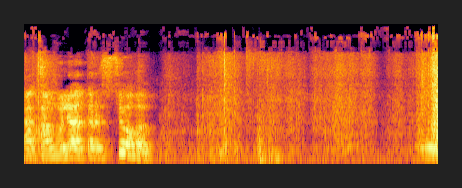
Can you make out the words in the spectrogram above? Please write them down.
акумулятор з цього. Ой.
